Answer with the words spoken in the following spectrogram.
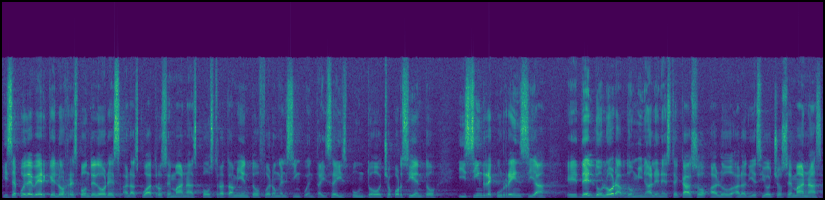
y se puede ver que los respondedores a las cuatro semanas post tratamiento fueron el 56.8% y sin recurrencia eh, del dolor abdominal en este caso a las 18 semanas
